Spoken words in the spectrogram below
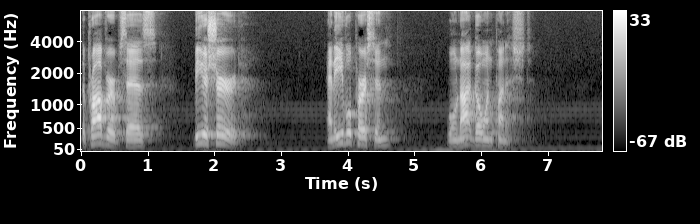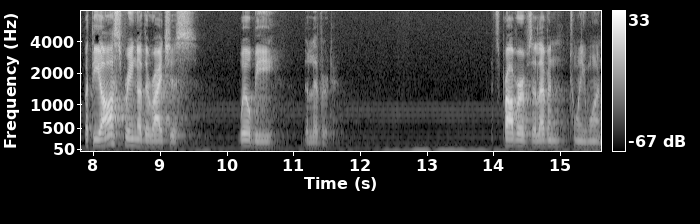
The proverb says, Be assured an evil person will not go unpunished, but the offspring of the righteous will be delivered. Proverbs 11 21.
